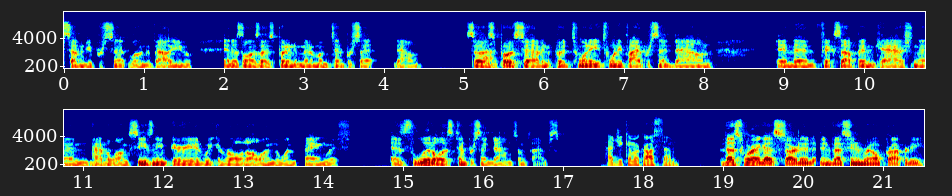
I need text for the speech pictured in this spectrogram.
70% loan to value, and as long as I was putting a minimum 10% down. So as opposed to having to put 20, 25% down and then fix up in cash and then have a long seasoning period, we could roll it all into one thing with as little as 10% down sometimes. How'd you come across them? That's where I got started investing in rental property.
